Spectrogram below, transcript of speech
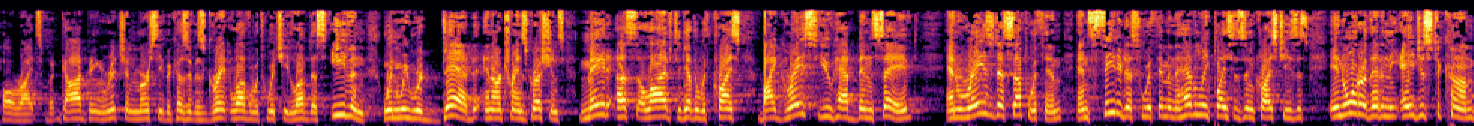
Paul writes, but God being rich in mercy because of his great love with which he loved us, even when we were dead in our transgressions, made us alive together with Christ. By grace you have been saved and raised us up with him and seated us with him in the heavenly places in Christ Jesus in order that in the ages to come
